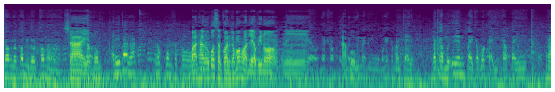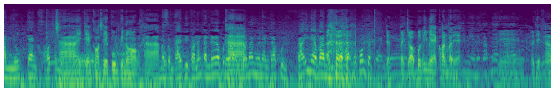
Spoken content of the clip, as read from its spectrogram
ช่องแล้วก็มีรถเข้ามาใช่ครับผมอันนี้บ้านฮักนกพงศกรบานทางนพสกรกับมะฮอดแล้วพี่น้องนี่ แล้วนะครับผมครับผมวันนี้มาดูมาให้กำลังใจแล้วก็มือเอื้อนไปกับพ่อไก่อีกครับไปงานนิ้วแกล้งขอเฉลิมใช่แกงขอเชฟพุ่มพี่น้องครับ มาผมส่งท้ายพี่ก่อนน้ำกันเด้อผู้ใดครับบ้านผู้ใดบ้านมือนั้นครับคุณหาอีเมียบ้านนกพงศกรเดี๋ยวไปจอบเบิ้งอีแม่ก่อนปะเนี่ยอีเมียนะ ครับแม่นี่ครับสวัสดีครับ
